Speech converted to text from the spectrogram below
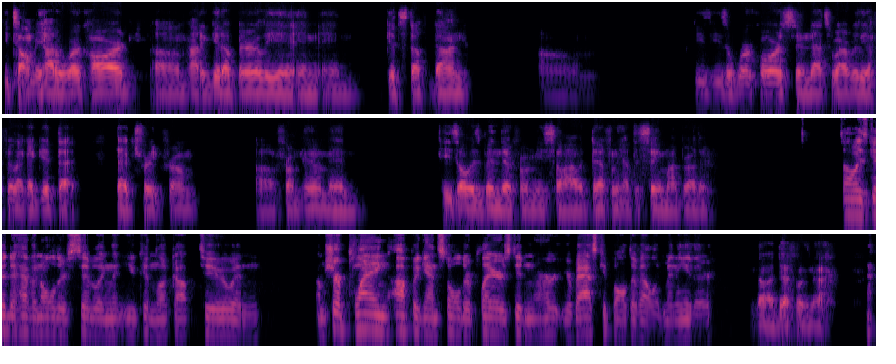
he taught me how to work hard, um, how to get up early and, and get stuff done. Um, he's he's a workhorse, and that's where I really I feel like I get that that trait from uh, from him, and he's always been there for me. So I would definitely have to say my brother. It's always good to have an older sibling that you can look up to, and I'm sure playing up against older players didn't hurt your basketball development either. No, definitely not.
